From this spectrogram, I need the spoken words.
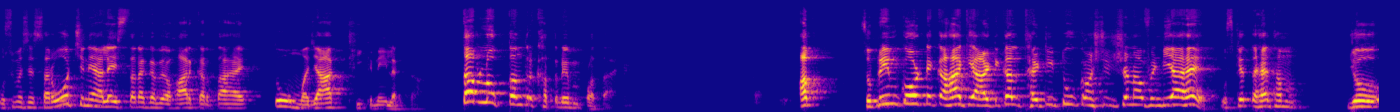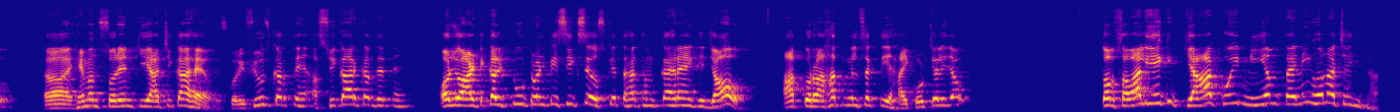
उसमें से सर्वोच्च न्यायालय इस तरह का व्यवहार करता है तो मज़ाक ठीक नहीं लगता। तब लोकतंत्र खतरे में पड़ता है। अब सुप्रीम कोर्ट ने कहा कि आर्टिकल 32 कॉन्स्टिट्यूशन ऑफ़ इंडिया है, उसके तहत हम जो हेमंत सोरेन की याचिका है, उसको रिफ्यूज करते हैं, अस्वीकार कर देते हैं। और जो आर्टिकल 226 है, उसके तहत हम कह रहे हैं कि जाओ, आपको राहत मिल सकती है, हाईकोर्ट चले जाओ। तो अब सवाल यह कि क्या कोई नियम तय नहीं होना चाहिए था?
